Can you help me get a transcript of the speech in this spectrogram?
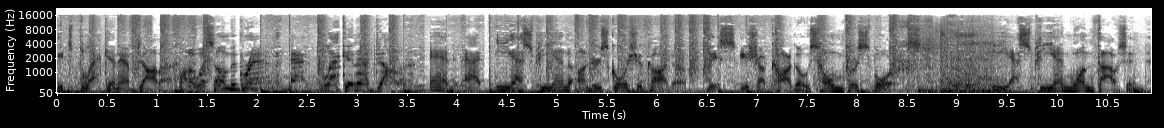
It's Black and Abdallah. Follow us on the gram at Black and Abdallah and at ESPN underscore Chicago. This is Chicago's home for sports. ESPN 1000.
